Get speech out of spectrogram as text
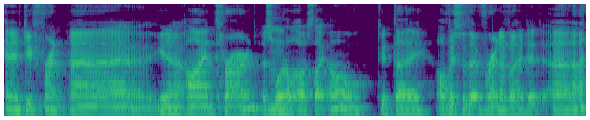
And a different, uh, you know, Iron Throne Hmm. as well. I was like, oh, did they? Obviously, they've renovated uh,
